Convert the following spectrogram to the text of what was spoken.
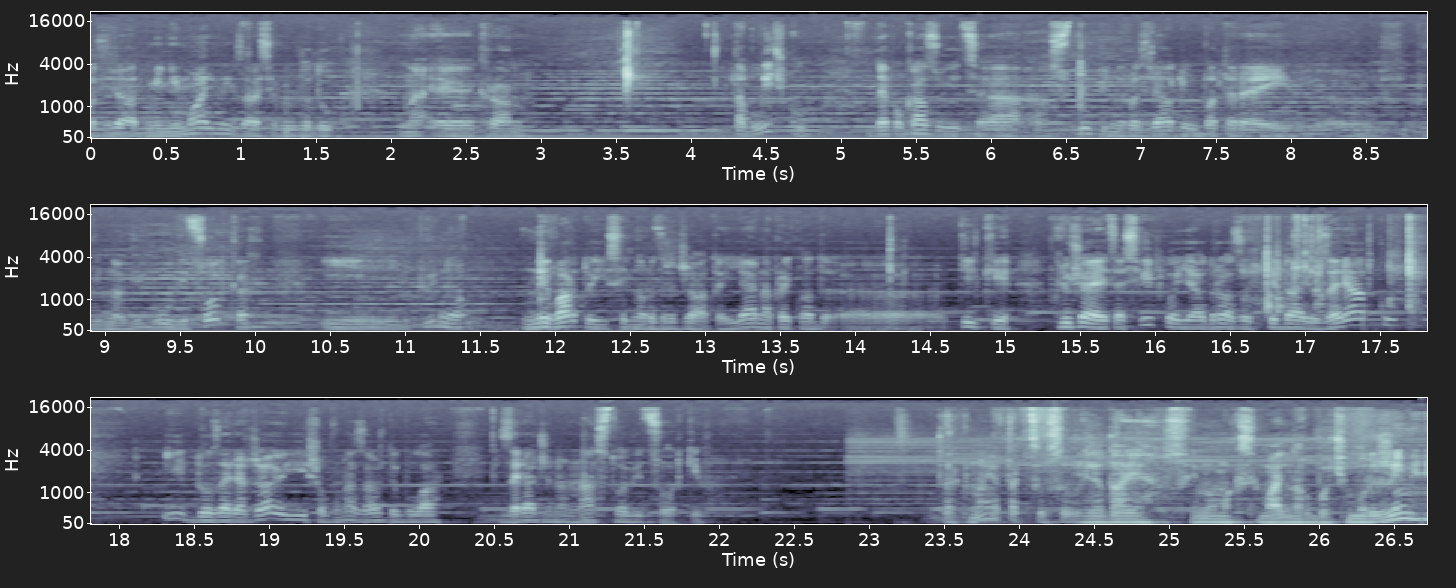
розряд мінімальний. Зараз я виведу на екран табличку, де показується е, ступінь розряду батареї е, відповідно у відсотках, і відповідно не варто її сильно розряджати. Я, наприклад, е, тільки включається світло, я одразу кидаю зарядку і дозаряджаю її, щоб вона завжди була заряджена на 100%. Так, ну і так це все виглядає в своєму максимально робочому режимі.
